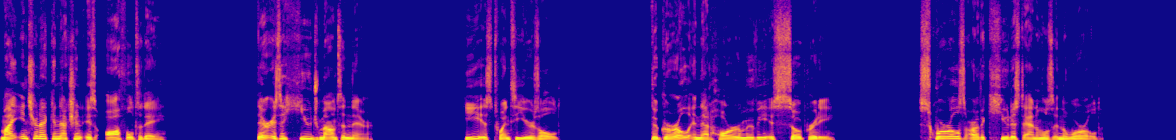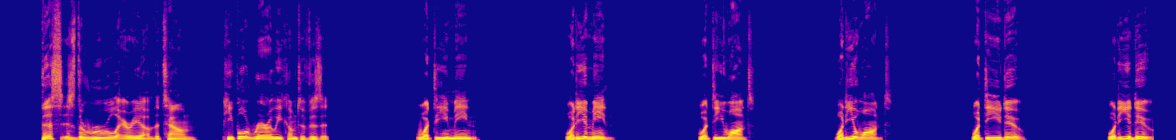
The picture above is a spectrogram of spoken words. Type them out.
My internet connection is awful today. There is a huge mountain there. He is 20 years old. The girl in that horror movie is so pretty. Squirrels are the cutest animals in the world. This is the rural area of the town. People rarely come to visit. What do you mean? What do you mean? What do you want? What do you want? What do you do? What do you do?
